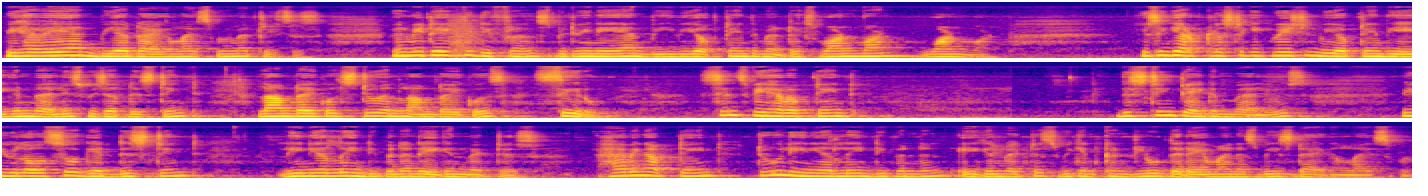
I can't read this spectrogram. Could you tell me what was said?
we have A and B are diagonalizable matrices. When we take the difference between A and B, we obtain the matrix 1, 1, 1, 1. Using characteristic equation, we obtain the eigenvalues which are distinct, lambda equals 2 and lambda equals 0. Since we have obtained distinct eigenvalues, we will also get distinct linearly independent eigenvectors. Having obtained two linearly independent eigenvectors, we can conclude that A minus B is diagonalizable.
